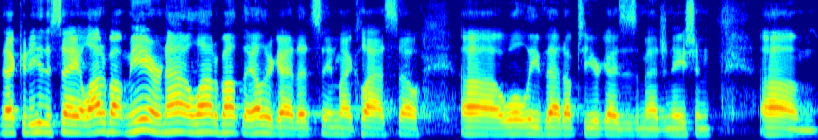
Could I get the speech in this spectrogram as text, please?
that could either say a lot about me or not a lot about the other guy that's in my class. So uh, we'll leave that up to your guys' imagination. Um,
